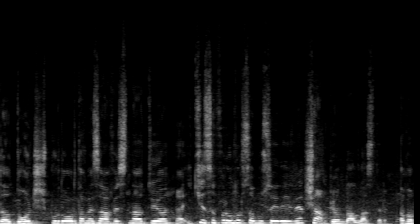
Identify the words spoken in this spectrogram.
Doncic burada orta mesafesine atıyor. Yani 2-0 olursa bu serinin şampiyon Dallas derim. Ama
